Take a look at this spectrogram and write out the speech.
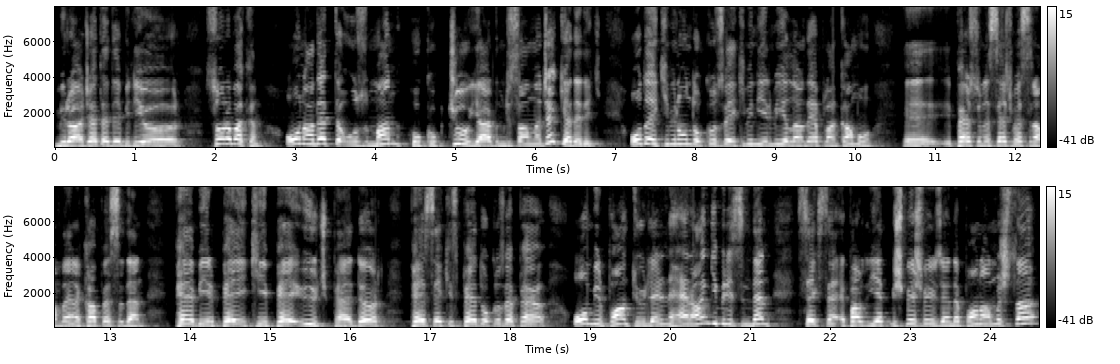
müracaat edebiliyor. Sonra bakın 10 adet de uzman hukukçu yardımcısı alınacak ya dedik. O da 2019 ve 2020 yıllarında yapılan kamu e, personel seçme sınavında yani KPSS'den P1, P2, P3, P4, P8, P9 ve P11 puan türlerinin herhangi birisinden 80 e, pardon 75 ve üzerinde puan almışsa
